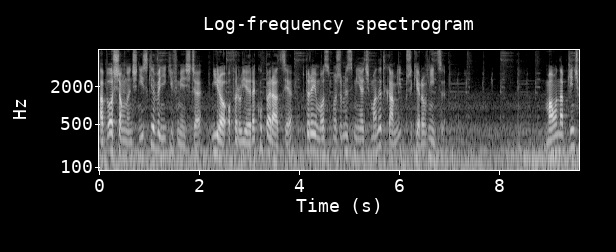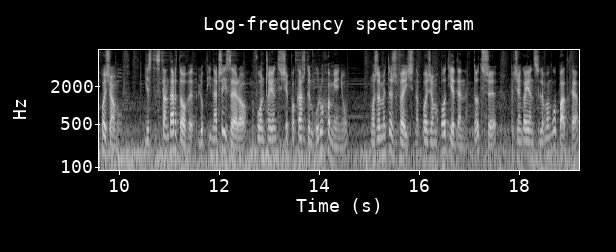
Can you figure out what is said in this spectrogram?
Aby osiągnąć niskie wyniki w mieście, Niro oferuje rekuperację, której moc możemy zmieniać manetkami przy kierownicy. Ma ona 5 poziomów. Jest standardowy lub inaczej 0, włączający się po każdym uruchomieniu. Możemy też wejść na poziom od 1 do 3, pociągając lewą łopatkę,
